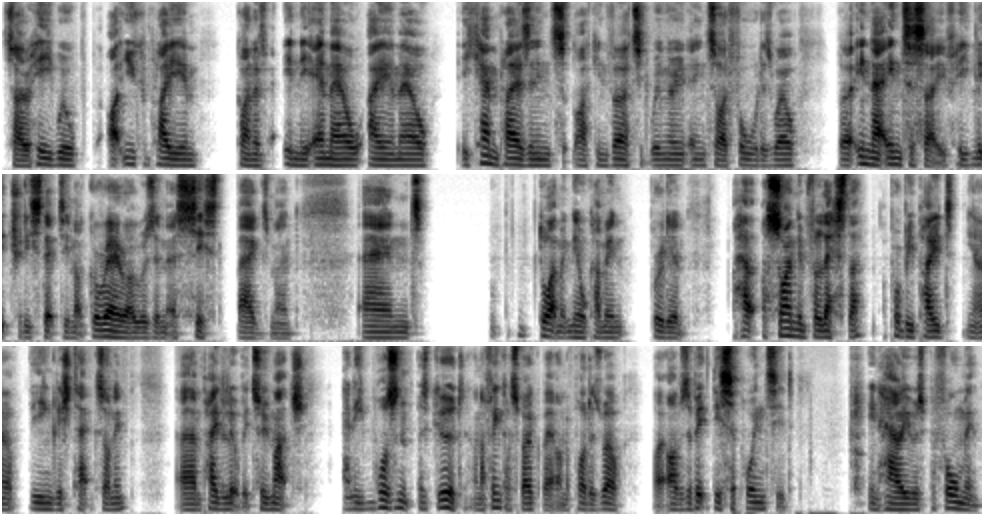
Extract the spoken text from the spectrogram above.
So he will. uh, You can play him kind of in the ML, AML. He can play as an ins like inverted winger, inside forward as well. But in that intersave, he literally stepped in. Like Guerrero was an assist bags man, and Dwight McNeil come in brilliant. I, signed him for Leicester. I probably paid you know the English tax on him, um, paid a little bit too much, and he wasn't as good. And I think I spoke about it on the pod as well. I was a bit disappointed in how he was performing.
